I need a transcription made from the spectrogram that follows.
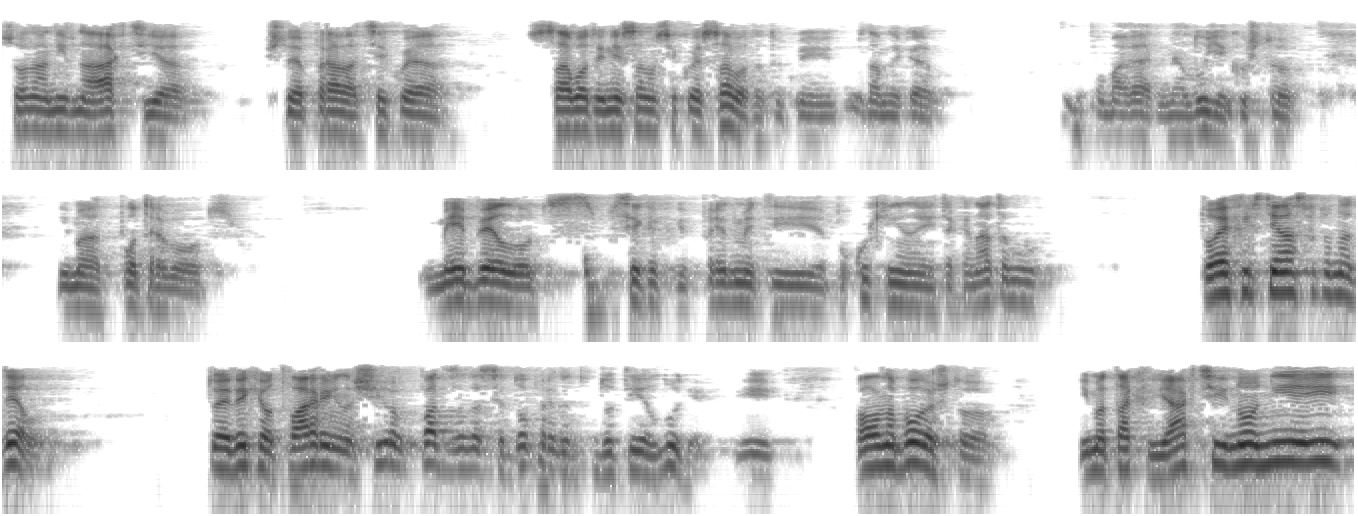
со она нивна акција, што ја прават секоја сабота и не само секоја сабота, туку и знам дека помагаат на луѓе кои што имаат потреба од мебел, од секакви предмети, покукина и така натаму, Тоа е христијанството на дел. Тоа е веќе отварање на широк пат за да се допре до, тие луѓе. И хвала на Бога што Има такви акции, но ние и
